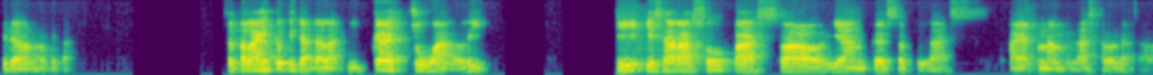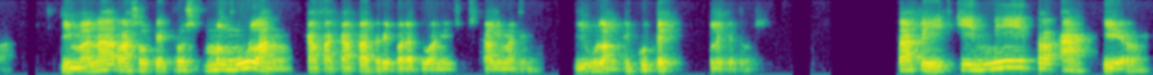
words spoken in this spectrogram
di dalam Alkitab. Setelah itu tidak ada lagi kecuali di kisah Rasul pasal yang ke-11 ayat 16 kalau tidak salah di mana Rasul Petrus mengulang kata-kata daripada Tuhan Yesus kalimat ini diulang, dikutip oleh Petrus. Tapi ini terakhir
